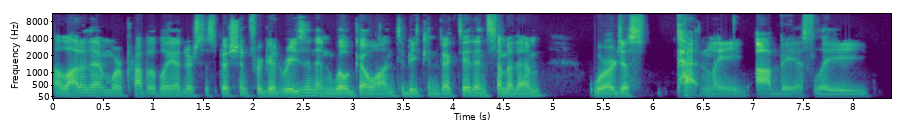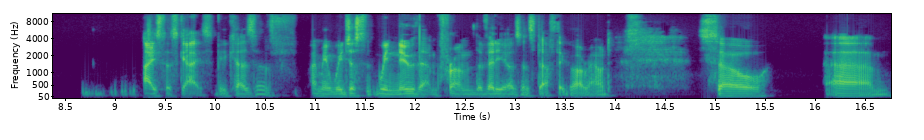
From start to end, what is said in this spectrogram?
A lot of them were probably under suspicion for good reason and will go on to be convicted. And some of them were just patently, obviously ISIS guys because of, I mean, we just, we knew them from the videos and stuff that go around. So, um,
